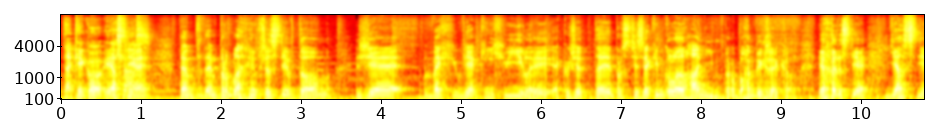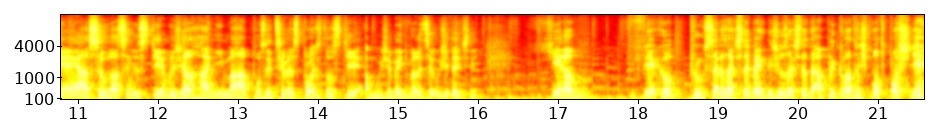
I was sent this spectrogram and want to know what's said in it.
tak jako jasně, Čas. ten, ten problém je přesně v tom, že ve, v jaký chvíli, jakože to je prostě s jakýmkoliv lhaním problém bych řekl. Já prostě jasně, já souhlasím s tím, že lhaní má pozici ve společnosti a může být velice užitečný. Jenom jako průser začne být, když ho začnete aplikovat až podplošně.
